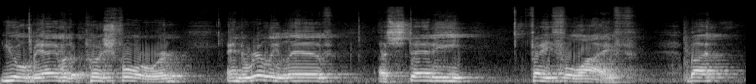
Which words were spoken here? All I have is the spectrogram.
you will be able to push forward and to really live a steady, faithful life. But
